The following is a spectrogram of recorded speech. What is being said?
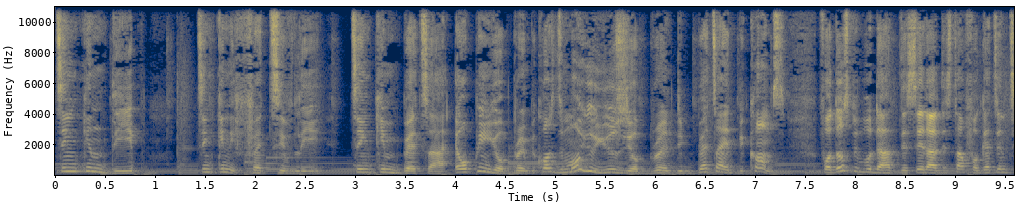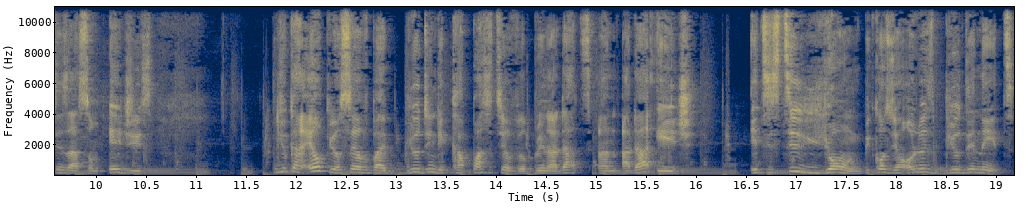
thinking deep, thinking effectively, thinking better, helping your brain because the more you use your brain, the better it becomes. For those people that they say that they start forgetting things at some ages, you can help yourself by building the capacity of your brain at that and at that age it is still young because you're always building it.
